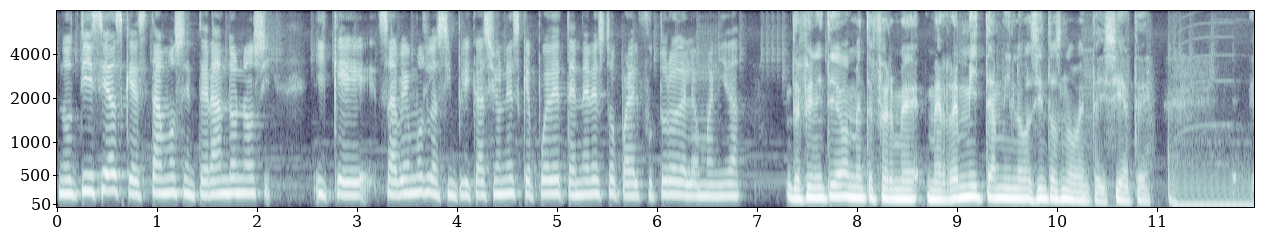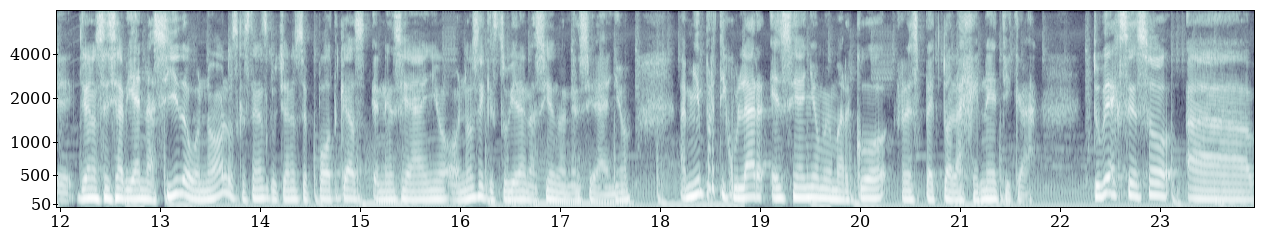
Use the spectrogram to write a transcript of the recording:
noticias que estamos enterándonos y, que sabemos las implicaciones que puede tener esto para el futuro de la humanidad? Definitivamente, Fer, me, remite a 1997. Eh, yo no sé si había nacido o no los que están escuchando este podcast en ese año o no sé qué estuvieran haciendo en ese año. A mí en particular ese año me marcó respecto a la genética. Tuve acceso a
